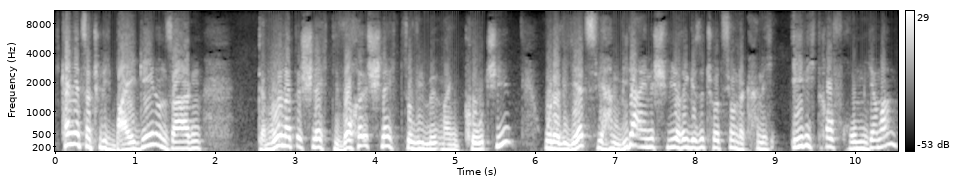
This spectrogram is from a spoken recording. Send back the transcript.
Ich kann jetzt natürlich beigehen und sagen, der Monat ist schlecht, die Woche ist schlecht, so wie mit meinem Coachie. Oder wie jetzt, wir haben wieder eine schwierige Situation, da kann ich ewig drauf rumjammern.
